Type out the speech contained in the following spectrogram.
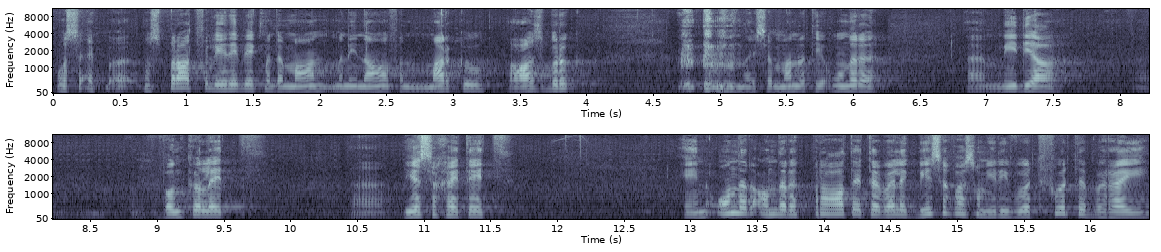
Ons ek, ons praat verlede week met 'n man met die naam van Marco Haasbroek. Hy's 'n man wat hier onder 'n uh, media uh, winkel het, 'n uh, besigheid het. En onder andere praat hy terwyl ek besig was om hierdie woord voor te berei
